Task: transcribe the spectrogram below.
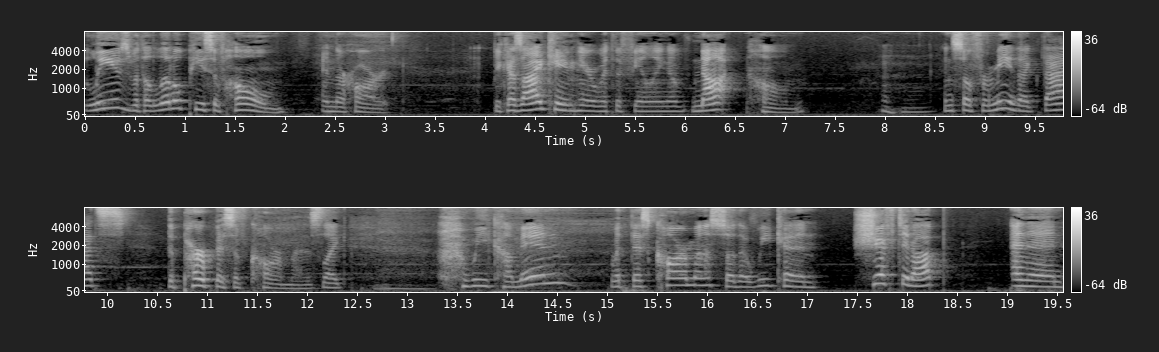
leaves with a little piece of home in their heart. Because I came here with the feeling of not home. Mm-hmm. And so for me, like, that's the purpose of karma. Is like, we come in with this karma so that we can shift it up and then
